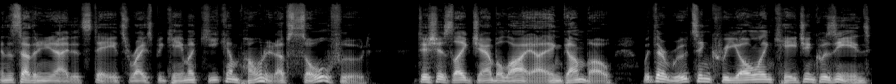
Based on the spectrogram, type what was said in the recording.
In the southern United States, rice became a key component of soul food. Dishes like jambalaya and gumbo, with their roots in Creole and Cajun cuisines,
